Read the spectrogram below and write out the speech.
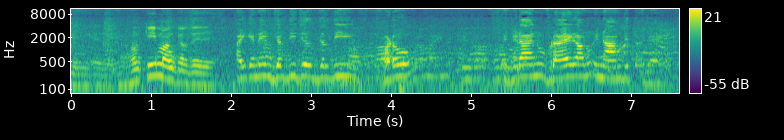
ਠੀਕ ਹੈ ਜੀ। ਹੁਣ ਕੀ ਮੰਗ ਕਰਦੇ ਜੀ? ਅਸੀਂ ਕਹਿੰਦੇ ਜਲਦੀ ਤੋਂ ਜਲਦੀ ਫੜੋ ਤੇ ਜਿਹੜਾ ਇਹਨੂੰ ਫੜਾਏਗਾ ਉਹਨੂੰ ਇਨਾਮ ਦਿੱਤਾ ਜਾਏਗਾ।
